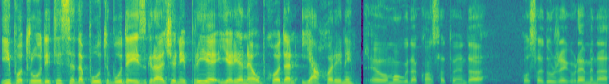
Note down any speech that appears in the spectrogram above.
i potruditi se da put bude izgrađeni prije jer je neophodan Jahorini. Evo mogu da konstatujem da posle dužeg vremena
